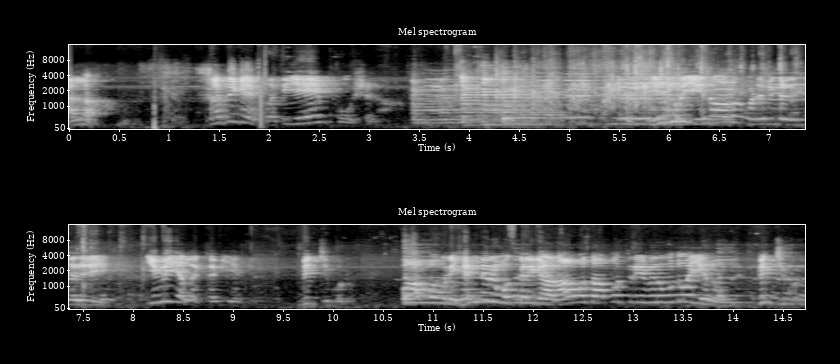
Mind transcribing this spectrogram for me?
ಅಲ್ಲ ಸತಿಗೆ ಪತಿಯೇ ಭೂಷಣ ಇನ್ನು ಏನಾದರೂ ಒಡವೆಗಳಿದ್ದರೆ ಇವೆಯಲ್ಲ ಕವಿಯಲ್ಲಿ ಬಿಚ್ಚಿಕೊಡು ಪಾಪವನ್ನು ಹೆಣ್ಣರು ಮಕ್ಕಳಿಗೆ ಅನಾವತ ಅಪತ್ರಿಯವಿರುವುದೋ ಏನು ಬಿಚ್ಚಿಕೊಡು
